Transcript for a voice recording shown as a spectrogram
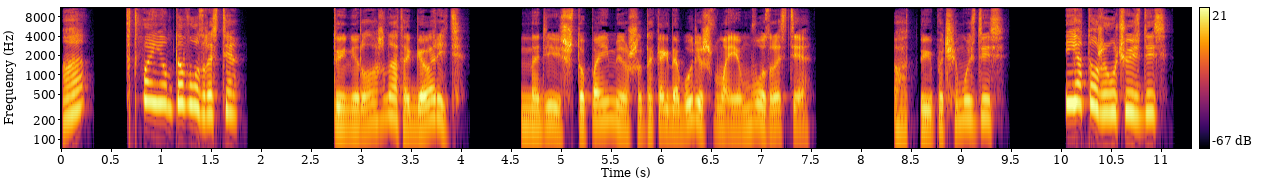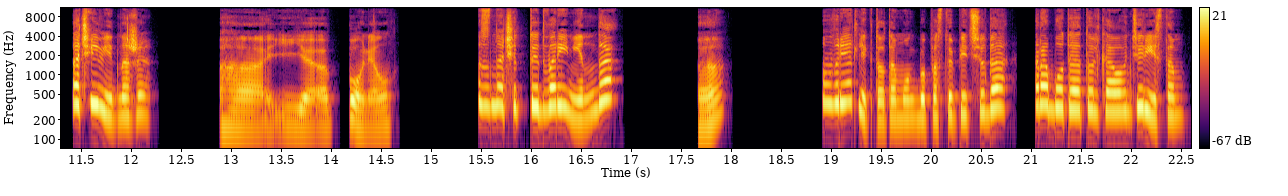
«А? В твоем-то возрасте?» Ты не должна так говорить. Надеюсь, что поймешь это, когда будешь в моем возрасте. А ты почему здесь? Я тоже учусь здесь. Очевидно же. А, я понял. Значит, ты дворянин, да? А? Вряд ли кто-то мог бы поступить сюда, работая только авантюристом.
